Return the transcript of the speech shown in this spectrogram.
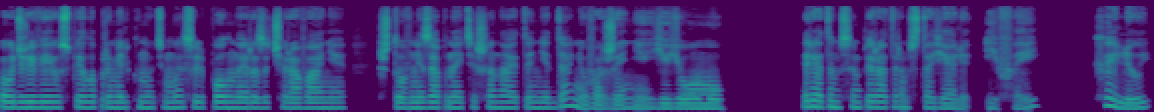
У Дживей успела промелькнуть мысль, полное разочарования, что внезапная тишина — это не дань уважения ее уму. Рядом с императором стояли и Фэй, Хэлюй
